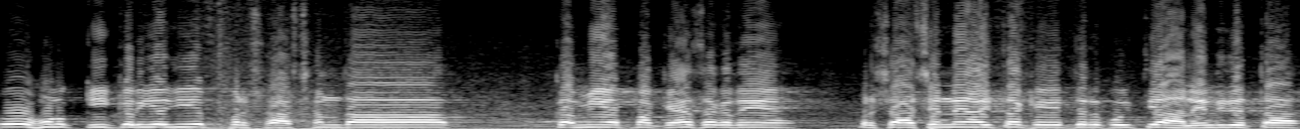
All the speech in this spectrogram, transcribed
ਉਹ ਹੁਣ ਕੀ ਕਰੀਏ ਜੀ ਇਹ ਪ੍ਰਸ਼ਾਸਨ ਦਾ ਕਮੀ ਆਪਾਂ ਕਹਿ ਸਕਦੇ ਆ। ਪ੍ਰਸ਼ਾਸਨ ਨੇ ਅੱਜ ਤੱਕ ਇੱਧਰ ਕੋਈ ਧਿਆਨ ਹੀ ਨਹੀਂ ਦਿੱਤਾ।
